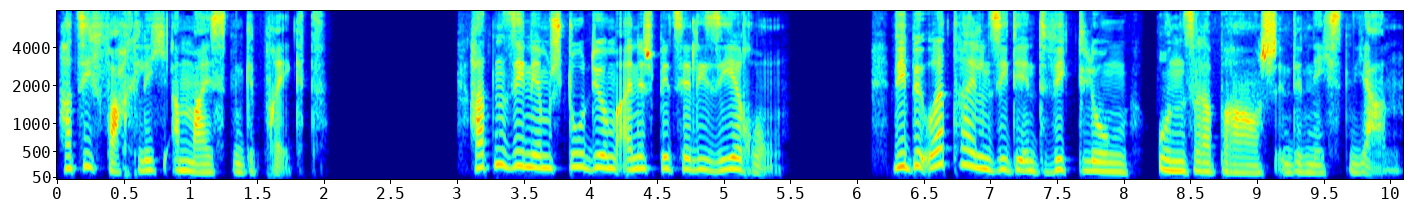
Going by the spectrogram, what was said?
hat Sie fachlich am meisten geprägt? Hatten Sie in Ihrem Studium eine Spezialisierung? Wie beurteilen Sie die Entwicklung unserer Branche in den nächsten Jahren?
